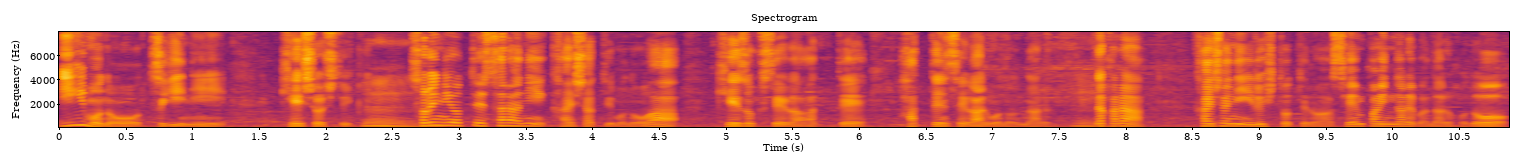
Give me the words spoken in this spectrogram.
いいものを次に継承していく、うん。それによってさらに会社っていうものは継続性があって発展性があるものになる、うん。だから会社にいる人っていうのは先輩になればなるほど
